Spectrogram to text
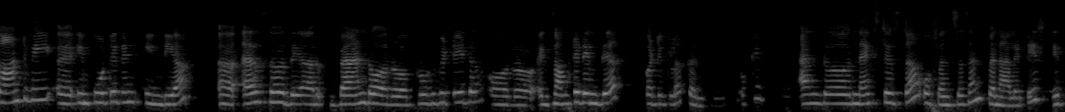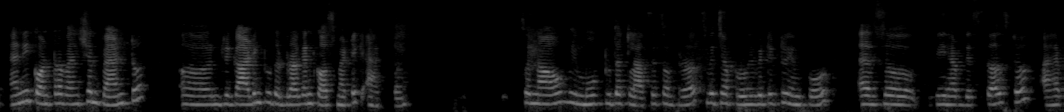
can't be imported in india as they are banned or prohibited or exempted in their particular country. Okay and uh, next is the offenses and penalties. If any contravention banned uh, regarding to the drug and cosmetic act. So now we move to the classes of drugs which are prohibited to import. As uh, we have discussed, I have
